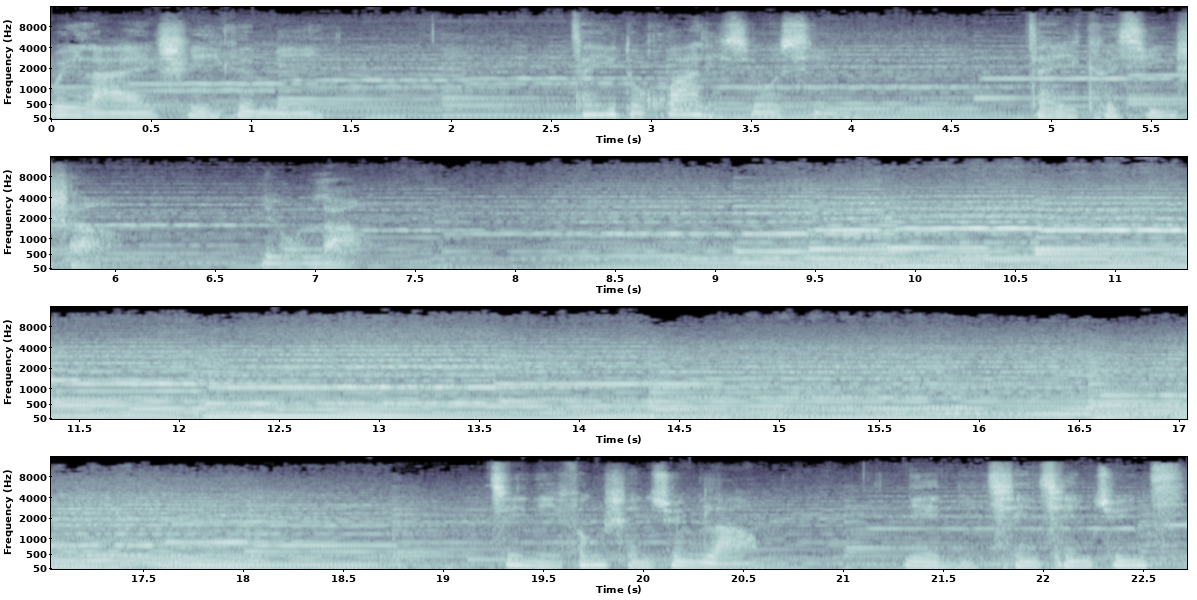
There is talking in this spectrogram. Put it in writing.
未来是一个谜。在一朵花里修行，在一颗心上流浪。记你风神俊朗，念你谦谦君子。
